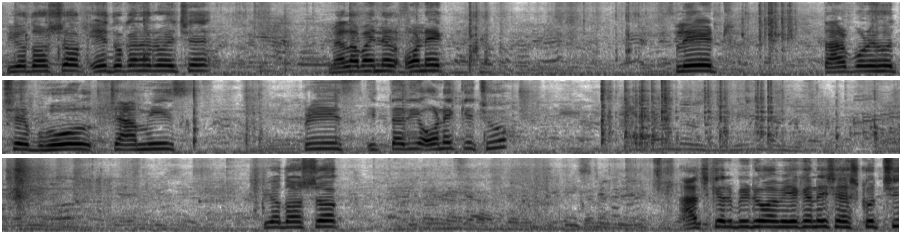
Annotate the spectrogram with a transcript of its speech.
প্রিয় দর্শক, এই দোকানে রয়েছে মেলা বাইনার অনেক প্লেট, তারপরে হচ্ছে ভোল, চামিচ, পিস ইত্যাদি অনেক কিছু। প্রিয় দর্শক, আজকের ভিডিও আমি এখানেই শেষ করছি।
